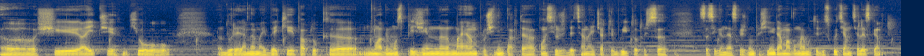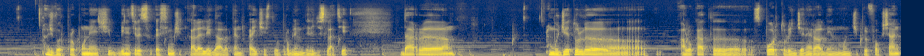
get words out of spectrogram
Uh, și aici e o durerea mea mai veche, faptul că nu avem un sprijin mai amplu și din partea Consiliului Județean, aici ar trebui totuși să, să se gândească și domnul președinte. Am avut mai multe discuții, am înțeles că își vor propune și bineînțeles să găsim și calea legală, pentru că aici este o problemă de legislație, dar uh, Bugetul uh, alocat uh, sportului în general din municipiul Focșani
